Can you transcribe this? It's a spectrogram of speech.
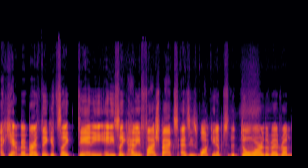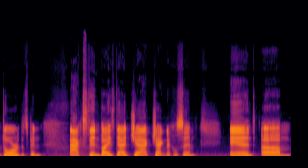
I can't remember. I think it's like Danny and he's like having flashbacks as he's walking up to the door, the red rum door that's been axed in by his dad Jack, Jack Nicholson. And um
